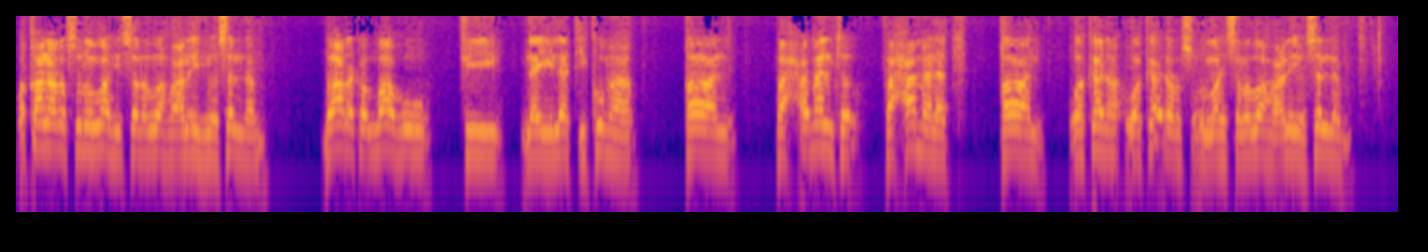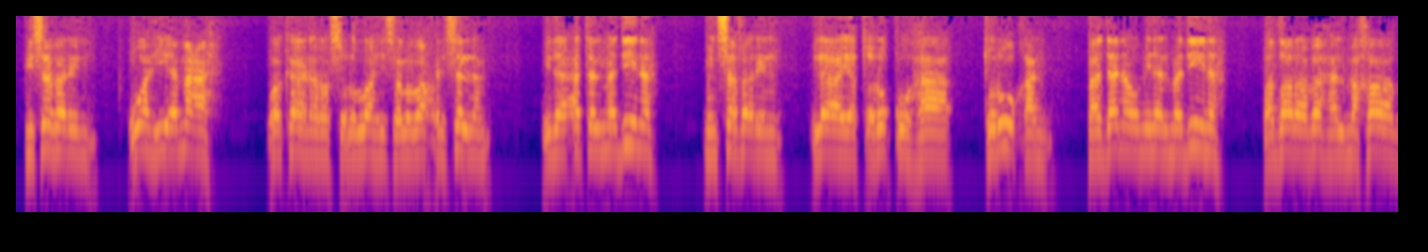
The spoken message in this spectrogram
وقال رسول الله صلى الله عليه وسلم بارك الله في ليلتكما. قال فحملت فحملت. قال وكان وكان رسول الله صلى الله عليه وسلم في سفر وهي معه. وكان رسول الله صلى الله عليه وسلم إذا أتى المدينة من سفر لا يطرقها طروقا. فدنوا من المدينة فضربها المخاض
